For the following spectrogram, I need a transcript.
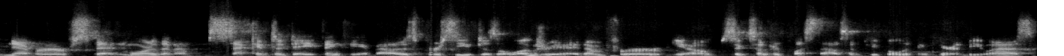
never spend more than a second a day thinking about is perceived as a luxury item for, you know, 600 plus thousand people living here in the US.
